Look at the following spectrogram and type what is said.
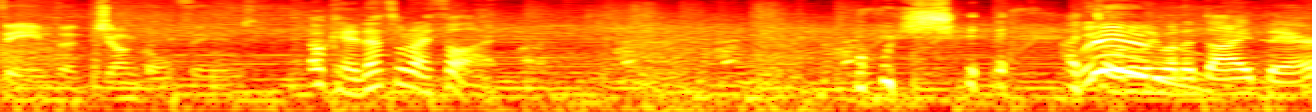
themed than jungle themed. okay, that's what I thought. Oh shit! I Woo! totally would have died there.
